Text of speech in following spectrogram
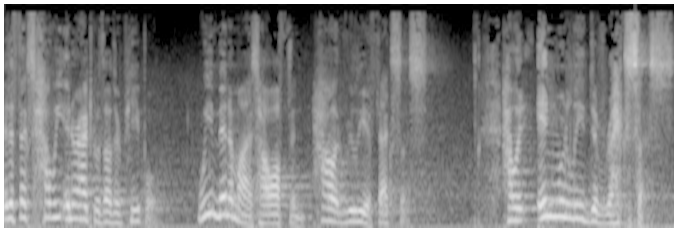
it affects how we interact with other people. we minimize how often, how it really affects us, how it inwardly directs us,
